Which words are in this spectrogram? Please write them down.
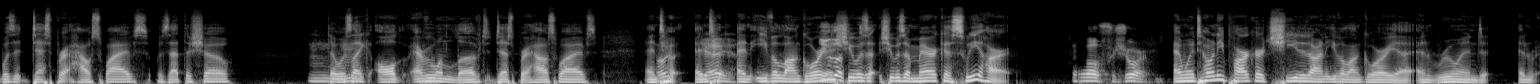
was it Desperate Housewives? Was that the show? That was like all everyone loved Desperate Housewives, and Mm-hmm. Oh, to, and yeah, to- yeah. and Eva Longoria. She was she was America's sweetheart. Oh, for sure. And when Tony Parker cheated on Eva Longoria and ruined and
